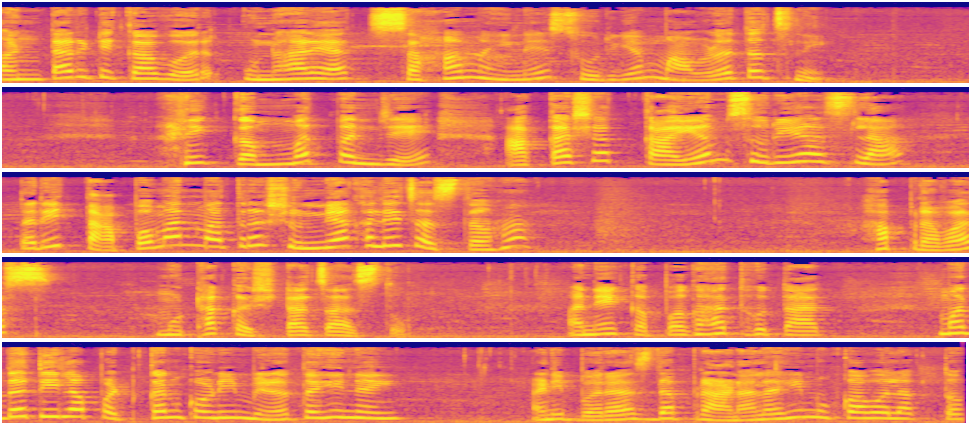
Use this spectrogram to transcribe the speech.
अंटार्क्टिकावर उन्हाळ्यात सहा महिने सूर्य मावळतच नाही. आणि गंमत म्हणजे आकाशात कायम सूर्य असला तरी तापमान मात्र शून्याखालीच असतं हां? हा प्रवास मोठा कष्टाचा असतो. अनेक अपघात होतात. मदतीला पटकन कोणी मिळतही नाही आणि बऱ्याचदा प्राणालाही मुकावं लागतं.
